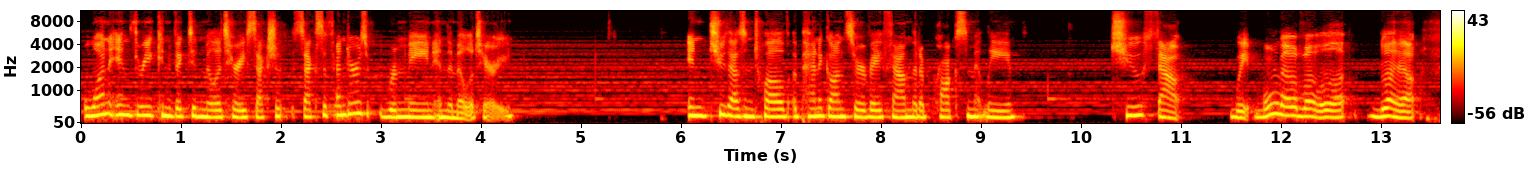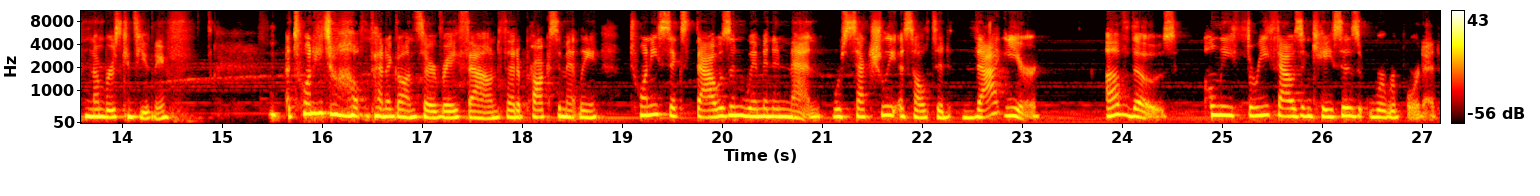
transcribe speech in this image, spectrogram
One in three convicted military sex, sex offenders remain in the military. In 2012, a Pentagon survey found that approximately 2,000. Wait, blah, blah, blah, blah, numbers confuse me. A 2012 Pentagon survey found that approximately 26,000 women and men were sexually assaulted that year. Of those, only 3,000 cases were reported.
